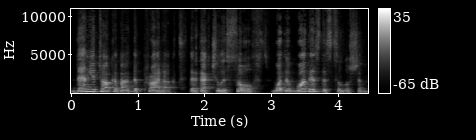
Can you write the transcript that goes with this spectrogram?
Then you talk about the product that actually solves. What, what is the solution?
